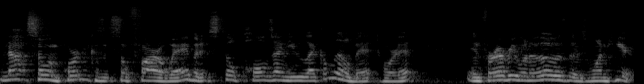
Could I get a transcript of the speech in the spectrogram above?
not so important because it's so far away, but it still pulls on you like a little bit toward it. And for every one of those, there's one here.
